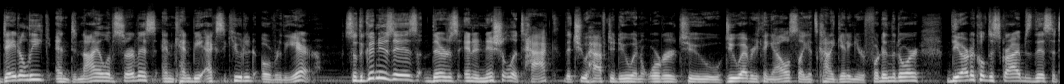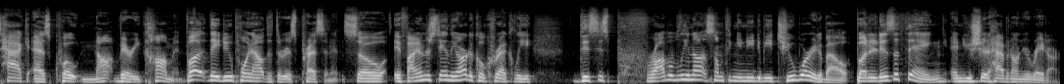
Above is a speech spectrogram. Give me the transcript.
data leak, and denial of service and can be executed over the air. So the good news is there's an initial attack that you have to do in order to do everything else, like it's kind of getting your foot in the door. The article describes this attack as, quote, not very common, but they do point out that there is precedent. So if I understand the article correctly, this is probably not something you need to be too worried about, but it is a thing and you should have it on your radar.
